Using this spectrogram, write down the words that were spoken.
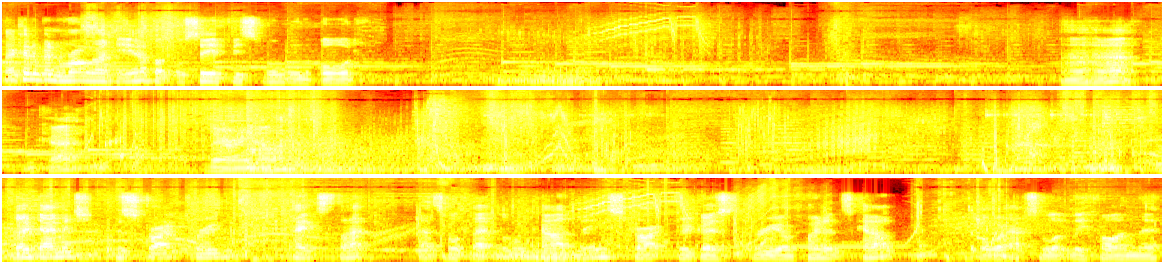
That could have been the wrong idea, but we'll see if he's swarming the board. Okay. Very nice. No damage, the strike through takes that. That's what that little card means. Strike through goes through your opponent's card. But we're absolutely fine there.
